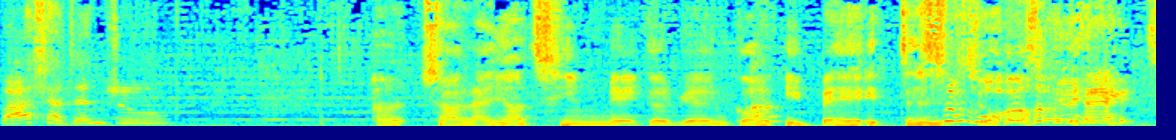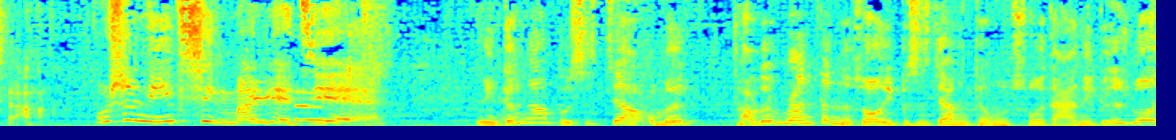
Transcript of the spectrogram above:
我要小珍珠。呃，小兰要请每个员工一杯珍珠奶茶。啊，不是你请吗，月姐？你刚刚不是这样？我们讨论 run down 的时候，你不是这样跟我说的啊？你不是说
